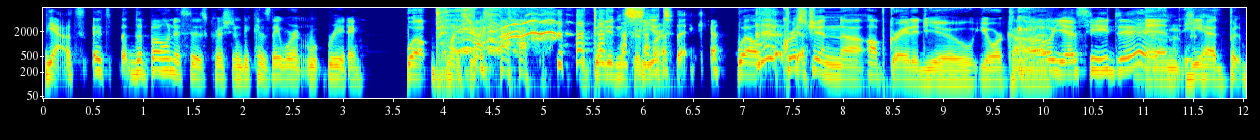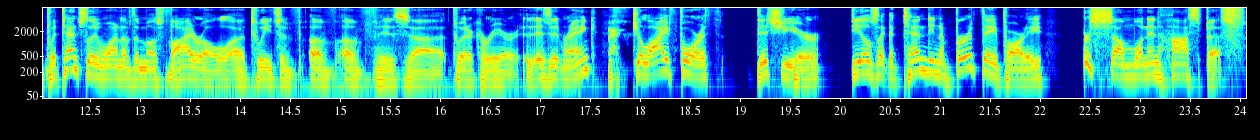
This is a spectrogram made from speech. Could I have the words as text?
Yeah, it's it's the bonus is Christian because they weren't reading. Well, they didn't see point. it. Well, Christian uh, upgraded you, your comment. oh yes, he did. And he had p- potentially one of the most viral uh, tweets of, of, of his uh, Twitter career. Is it rank? July 4th this year feels like attending a birthday party for someone in hospice.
